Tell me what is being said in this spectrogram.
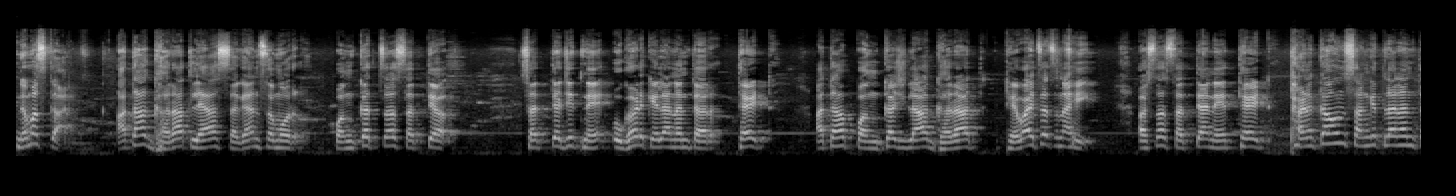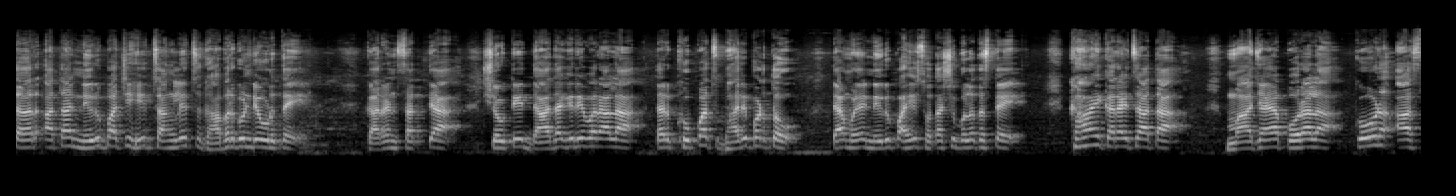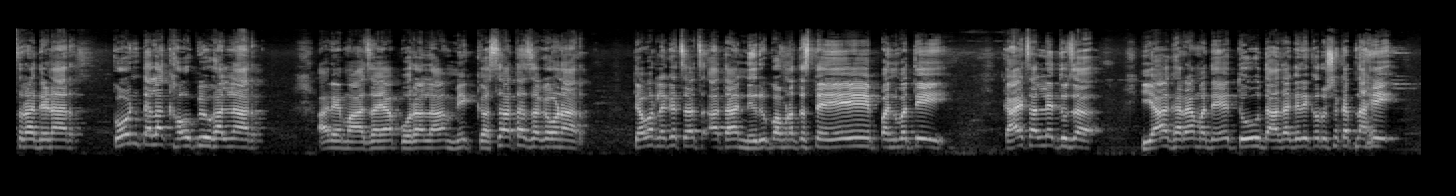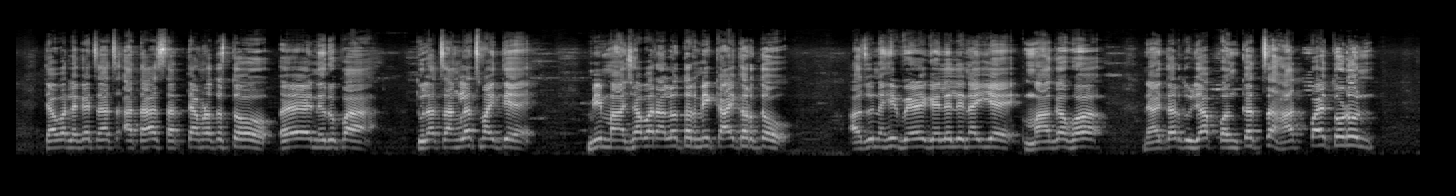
नमस्कार. आता घरातल्या सगळ्यांसमोर पंकजचं सत्य सत्यजितने उघड केल्यानंतर थेट आता पंकजला घरात ठेवायचंच नाही असं सत्याने थेट ठणकावून सांगितल्यानंतर आता निरुपाची ही चांगलीच घाबरगुंडी उडते. कारण सत्या शेवटी दादागिरीवर आला तर खूपच भारी पडतो. त्यामुळे निरुपाही स्वतःशी बोलत असते. काय करायचं आता? माझ्या या पोराला कोण आसरा देणार? कोण त्याला खाऊ पिऊ घालणार? अरे माझा या पोराला मी कसं आता जगवणार? त्यावर लगेचच आता निरुपा म्हणत असते ए पनवती काय चाललंय तुझं? या घरामध्ये तू दादागिरी करू शकत नाही. त्यावर लगेचच आता सत्या म्हणत असतो ए निरुपा तुला चांगलंच माहिती आहे. मी माझ्यावर आलो तर मी काय करतो? अजूनही वेळ गेलेली नाही आहे मागं व्ह. नाहीतर तुझ्या पंकजचा हातपाय तोडून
